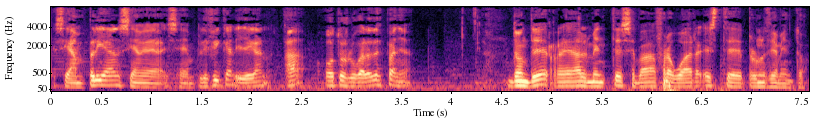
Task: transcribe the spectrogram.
se amplían, se, se amplifican y llegan a otros lugares de España donde realmente se va a fraguar este pronunciamiento.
